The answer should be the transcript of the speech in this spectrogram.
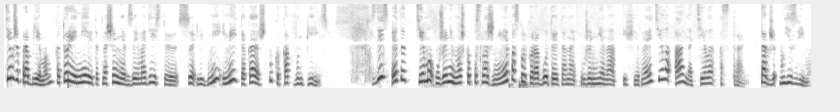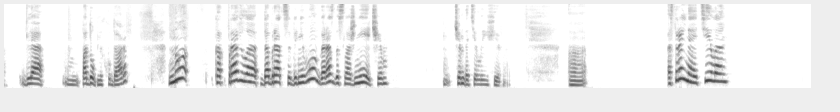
Тем же проблемам, которые имеют отношение взаимодействию с людьми, имеет такая штука, как вампиризм. Здесь эта тема уже немножко посложнее, поскольку работает она уже не на эфирное тело, а на тело астральное. Также уязвимо для подобных ударов, но как правило добраться до него гораздо сложнее, чем, чем до тела эфирного. А, астральное тело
